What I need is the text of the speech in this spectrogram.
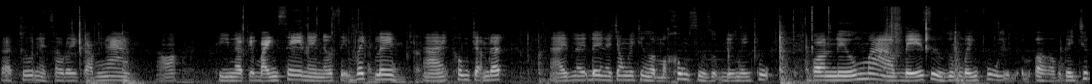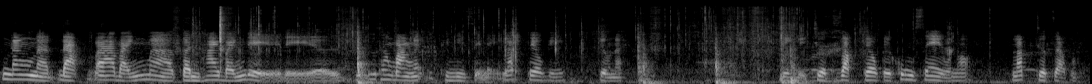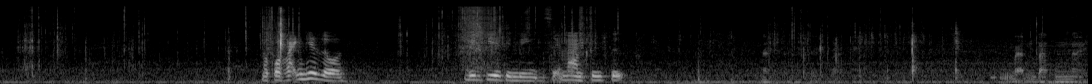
gạt chốt này sau đây cắm ngang đó. Thì là cái bánh xe này nó sẽ Không- lên. đấy, không chạm đất đấy, đây- là trong cái trường hợp mà không sử dụng đến bánh phụ. Còn nếu mà bé sử dụng bánh phụ ở cái chức năng là đạp ba bánh mà cần hai bánh để để ờ, giữ thăng bằng ấy thì mình sẽ lại lắp theo cái kiểu này. Mình để trượt dọc theo cái khung xe của nó lắp trượt dọc. Nó có rãnh hết rồi. Bên kia thì mình sẽ làm tương tự. Bạn đặt này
